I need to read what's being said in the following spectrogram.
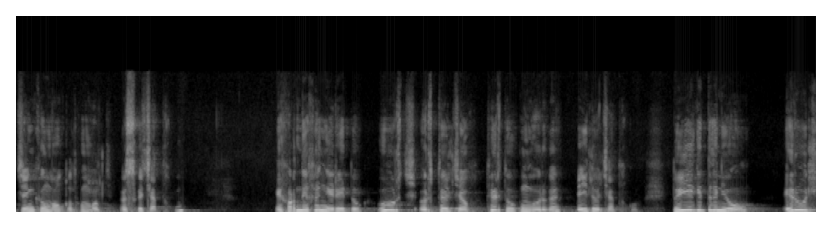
жинхэнэ монгол хүн болж өсгөж чадахгүй. Эх орныхан ирээдүг өөрч өртөөлж явах тэр түүхэн өөргөө биелүүлж чадахгүй. Бие гэдэг нь юу? Эрүүл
